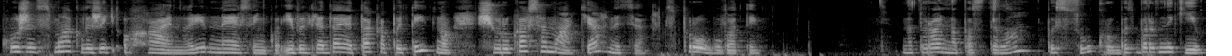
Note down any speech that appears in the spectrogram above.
Кожен смак лежить охайно, рівнесенько і виглядає так апетитно, що рука сама тягнеться спробувати. Натуральна пастила без цукру, без барвників,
